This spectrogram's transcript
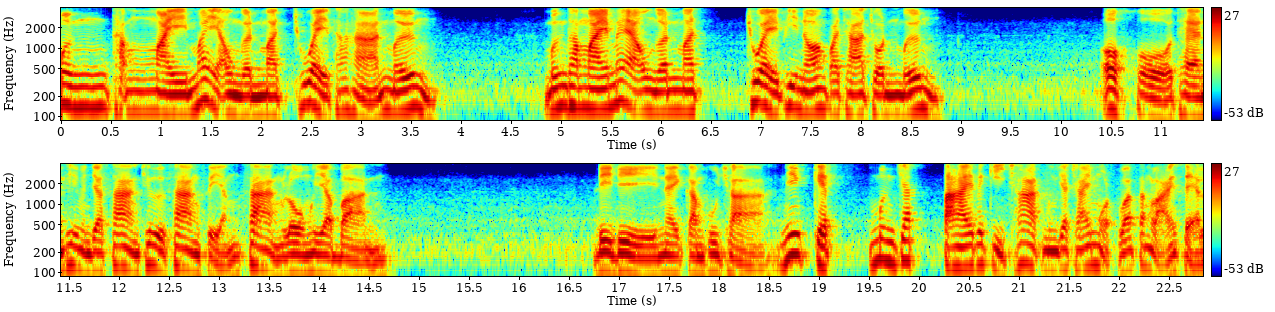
มึงทำไมไม่เอาเงินมาช่วยทหารมึง มึงทำไมไม่เอาเงินมาช่วยพี่น้องประชาชนมึง โอ้โห แทนที่มันจะสร้างชื่อสร้างเสียงสร้างโรงพยาบาล ดี ๆ ในกัมพูชา นี่เก็บมึงจะ ตายไปกี่ชาติมึงจะใช้หมดว่าตั้งหลายแสน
